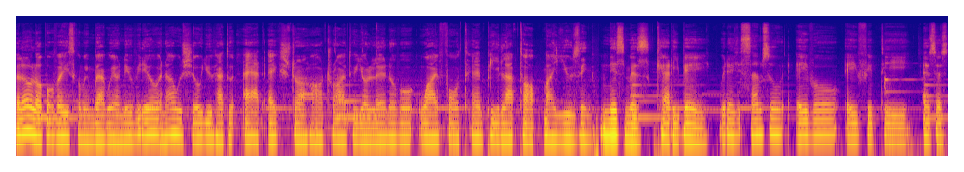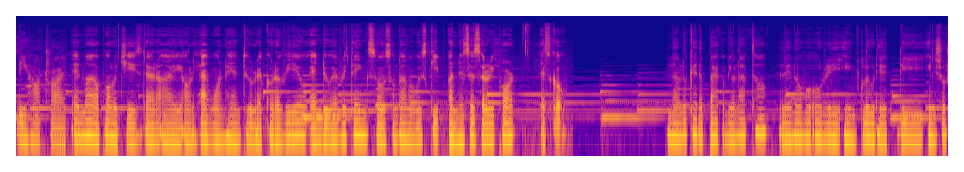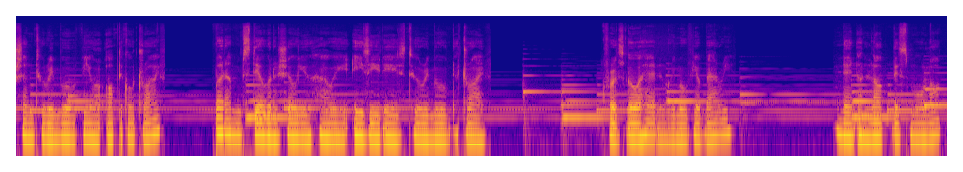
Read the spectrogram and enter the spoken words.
Hello PokerFace coming back with a new video and I will show you how to add extra hard drive to your Lenovo Y410P laptop by using Nimitz Caddy Bay with a Samsung Evo 850 SSD hard drive and my apologies that I only have one hand to record a video and do everything so sometimes I will skip unnecessary part. Let's go. Now look at the back of your laptop. Lenovo already included the instruction to remove your optical drive. But I'm still gonna show you how easy it is to remove the drive. First go ahead and remove your battery. Then unlock this small lock.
